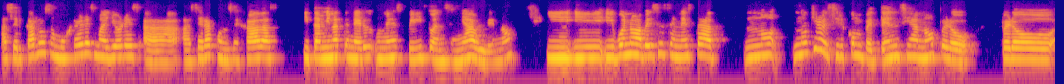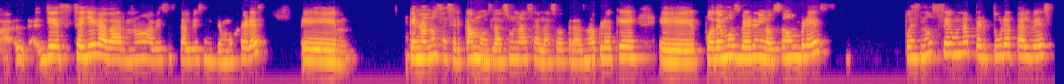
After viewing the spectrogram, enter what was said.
acercarnos a mujeres mayores a, a ser aconsejadas, y también a tener un espíritu enseñable, ¿no? Y, bueno, a veces en esta, no, no quiero decir competencia, ¿no? Pero, pero ah, se llega a dar, ¿no? A veces tal vez entre mujeres. Eh, que no nos acercamos las unas a las otras, ¿no? Creo que eh, podemos ver en los hombres, pues no sé, una apertura tal vez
